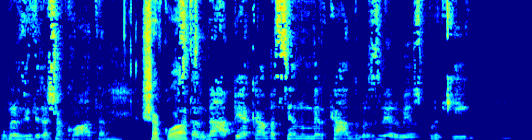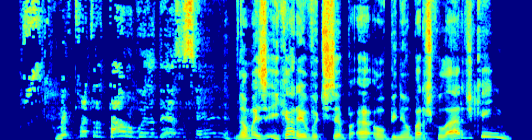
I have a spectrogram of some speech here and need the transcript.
O Brasil vira chacota, né? O Chacota. stand-up acaba sendo um mercado brasileiro mesmo, porque. Como é que tu vai tratar uma coisa dessa séria? Não, mas, e cara, eu vou te dizer a opinião particular de quem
